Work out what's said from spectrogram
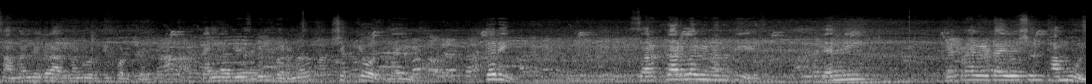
सामान्य ग्राहकांवरती पडतो त्यांना वीज बिल भरणं शक्य होत नाही तरी सरकारला विनंती आहे त्यांनी हे प्रायव्हेटायझेशन थांबवून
